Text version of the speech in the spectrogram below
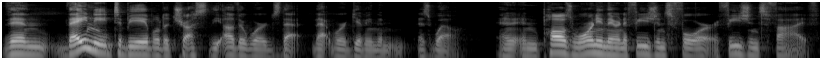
then they need to be able to trust the other words that that we're giving them as well. And, and Paul's warning there in Ephesians 4, Ephesians 5,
